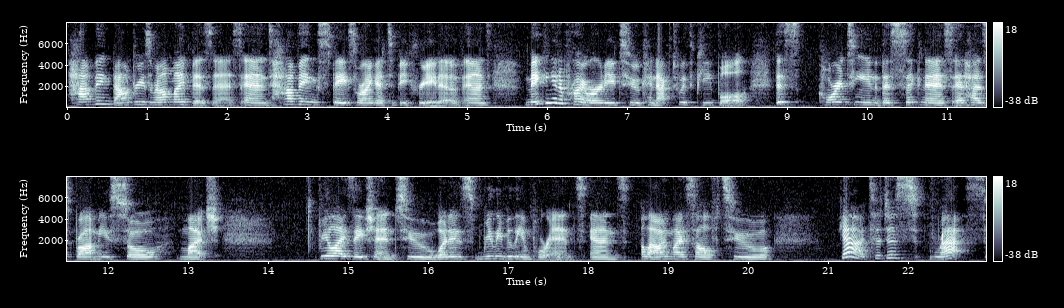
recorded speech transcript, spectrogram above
having boundaries around my business and having space where I get to be creative and making it a priority to connect with people. This quarantine, this sickness, it has brought me so much realization to what is really, really important and allowing myself to, yeah, to just rest.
